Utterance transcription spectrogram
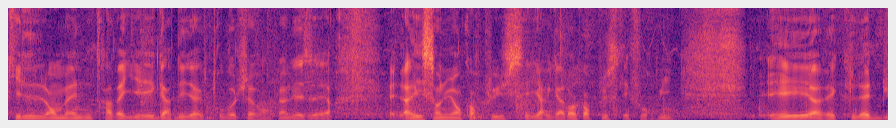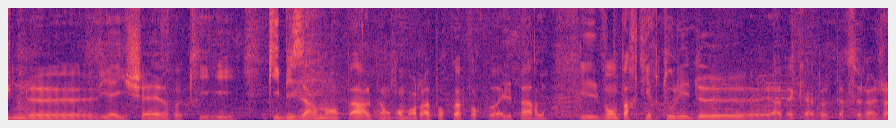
qui l'emmène travailler, garder un troupeau de chèvres en plein désert. Et là, il s'ennuie encore plus et il regarde encore plus les fourmis. Et avec l'aide d'une euh, vieille chèvre qui, qui bizarrement parle, mais on comprendra pourquoi, pourquoi elle parle, ils vont partir tous les deux euh, avec un autre personnage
